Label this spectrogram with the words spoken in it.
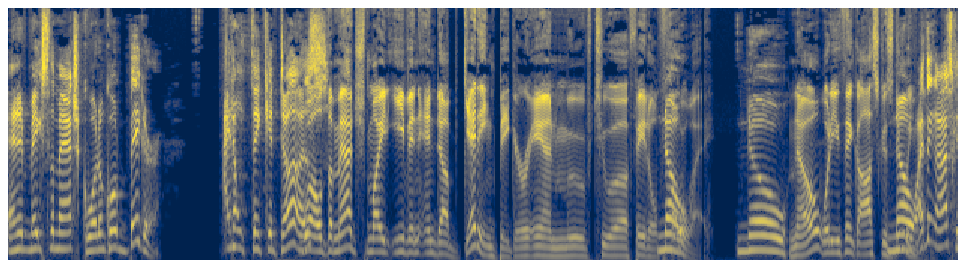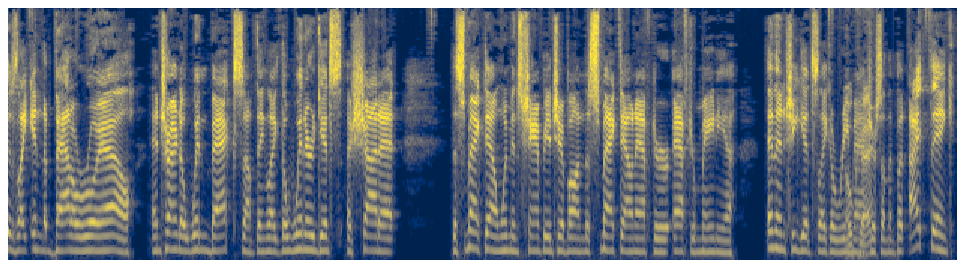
and it makes the match quote unquote bigger. I don't think it does. well, the match might even end up getting bigger and move to a fatal No. four way. no, No? What do you think Asuka's no. doing? I think Asuka's like in the battle royale and trying to win back something. Like the winner gets a shot at the SmackDown Women's Championship on the SmackDown after after Mania, and then she gets like a rematch Okay. or something. But I think,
